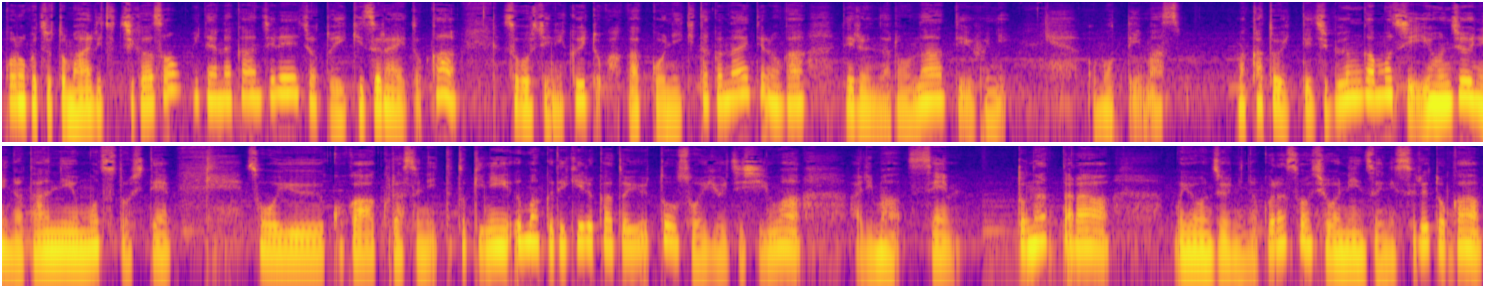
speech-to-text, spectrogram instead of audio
この子ちょっと周りと違うぞみたいな感じでちょっと生きづらいとか過ごしにくいとか学校に行きたくないっていうのが出るんだろうなっていうふうに思っています。まあ、かといって自分がもし40人の担任を持つとしてそういう子がクラスに行った時にうまくできるかというとそういう自信はありません。となったらもう40人のクラスを少人数にするとか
